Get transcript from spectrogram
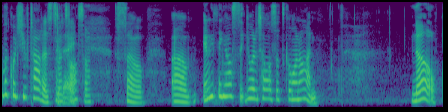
look what you've taught us today. That's awesome. So, um, anything else that you want to tell us that's going on? No.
